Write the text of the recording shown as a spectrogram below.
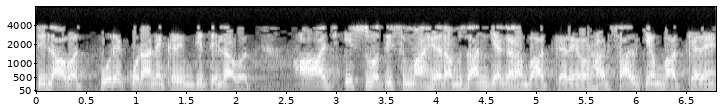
تلاوت، پورے قرآن کریم کی تلاوت۔ آج اس وقت، اس ماہ رمضان کی اگر ہم بات کریں اور ہر سال کی ہم بات کریں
